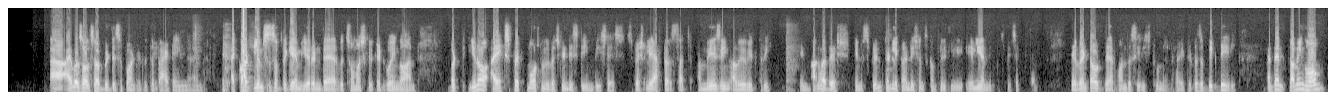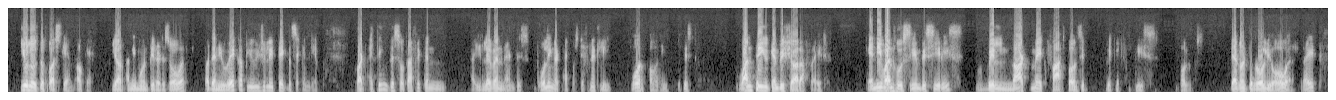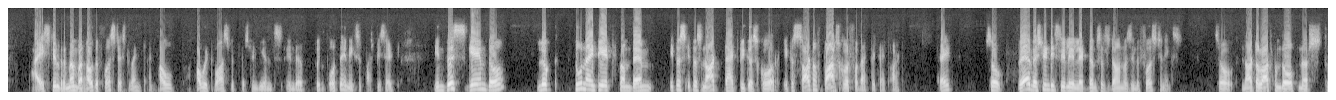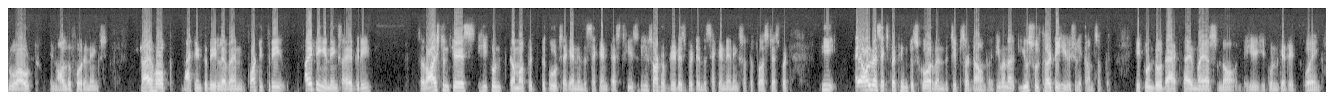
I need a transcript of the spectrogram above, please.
uh, I was also a bit disappointed with the batting, and I caught glimpses of the game here and there with so much cricket going on. But you know, I expect more from the West Indies team these days, especially after such amazing away victory in Bangladesh in sprint-friendly conditions, completely alien. They went out there, won the series 2-0, right? It was a big deal. And then coming home, you lose the first game. Okay, your honeymoon period is over. But then you wake up, you usually take the second game. But I think the South African uh, 11 and this bowling attack was definitely overpowering because one thing you can be sure of, right? Anyone who's seen this series will not make fast bouncy wicket for these bowlers. They're going to roll you over, right? I still remember how the first test went and how how it was with West Indians in the with both the innings, it must be said. In this game, though, look, 298 from them. It was it was not that big a score. It was sort of par score for that pitch, I thought, right? So where West Indies really let themselves down was in the first innings. So not a lot from the openers throughout in all the four innings. Shai Hope back into the 11, 43 fighting innings. I agree. So Royston Chase, he couldn't come up with the goods again in the second test. He's, he sort of did his bit in the second innings of the first test, but he I always expect him to score when the chips are down, right? Even a useful 30 he usually comes up with. He couldn't do that. Kyle Myers, no, he, he couldn't get it going.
